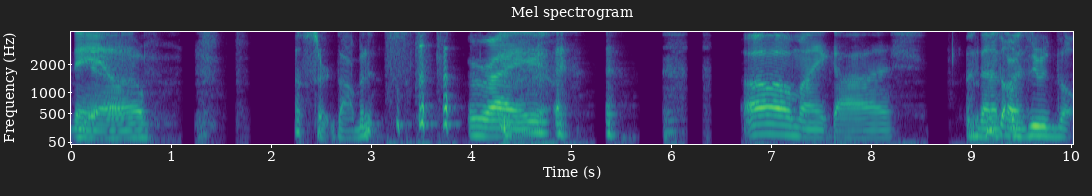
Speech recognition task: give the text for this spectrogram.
Damn. Yeah. Assert dominance. Right. Oh my gosh. Then, the, course- dude, the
